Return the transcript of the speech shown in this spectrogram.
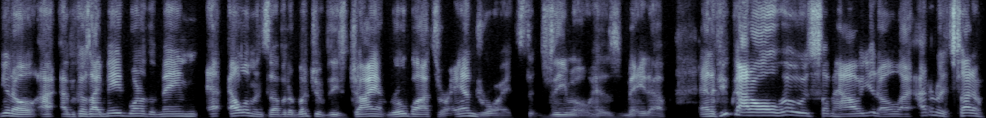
you know, I, because I made one of the main elements of it a bunch of these giant robots or androids that Zemo has made up, and if you've got all those somehow, you know, I, I don't know, it's kind of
